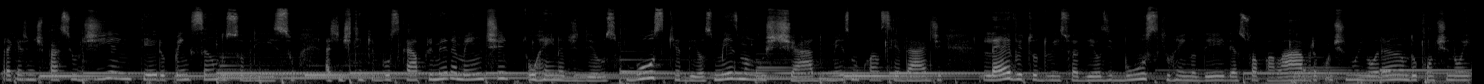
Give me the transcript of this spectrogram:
para que a gente passe o dia inteiro pensando sobre isso. A gente tem que buscar primeiramente o reino de Deus. Busque a Deus, mesmo angustiado, mesmo com ansiedade, leve tudo isso a Deus e busque o reino dele, a sua palavra, continue orando, continue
